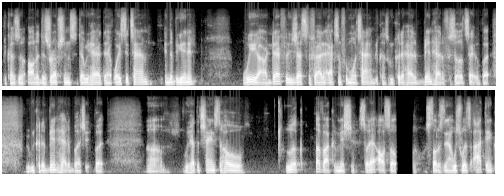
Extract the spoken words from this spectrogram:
because of all the disruptions that we had that wasted time in the beginning. We are definitely justified in asking for more time because we could have had been had a facilitator, but we could have been had a budget, but um, we had to change the whole look of our commission. So that also slowed us down, which was I think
